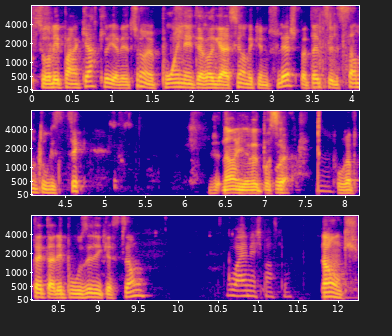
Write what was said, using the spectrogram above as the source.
Sur les pancartes, là, y avait-tu un point d'interrogation avec une flèche? Peut-être c'est le centre touristique. Non, il n'y avait pas ça. Ouais. On pourrait peut-être aller poser des questions. Ouais, mais je pense pas. Donc,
